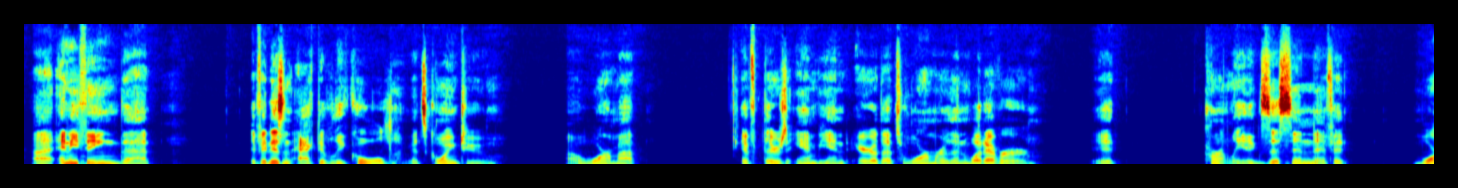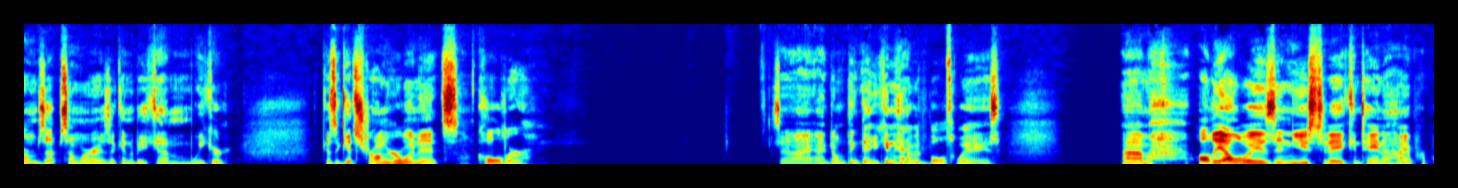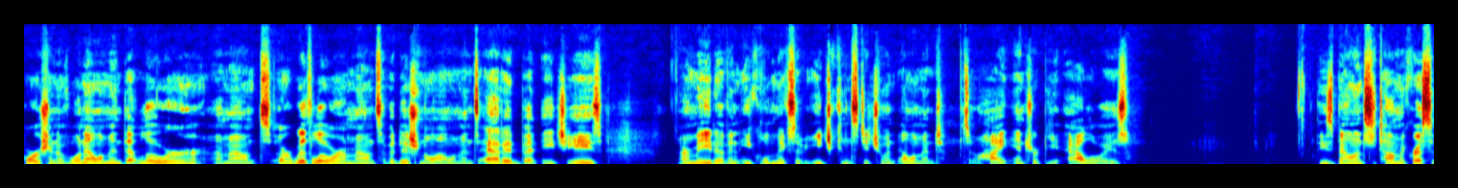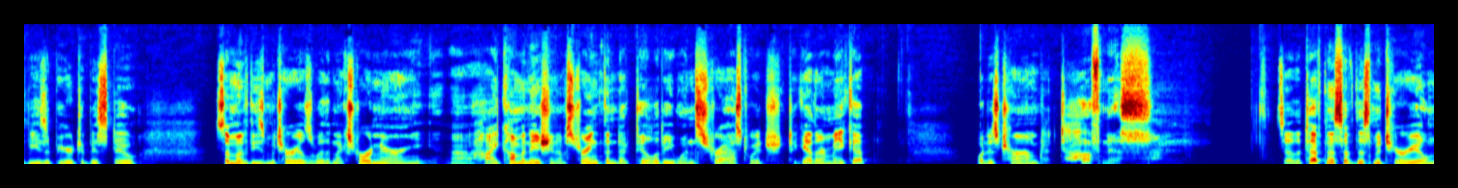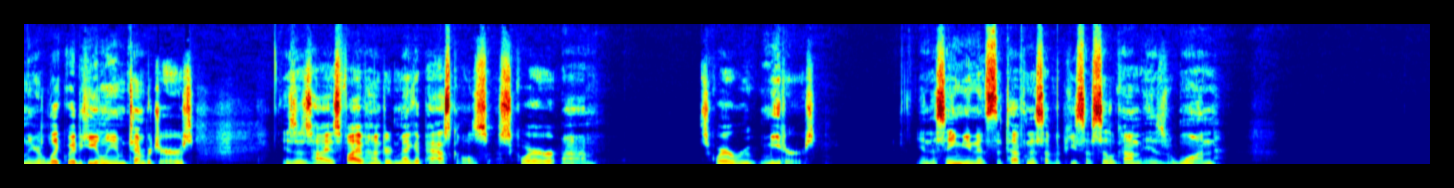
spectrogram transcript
uh, anything that, if it isn't actively cooled, it's going to uh, warm up. If there's ambient air that's warmer than whatever it currently exists in, if it warms up somewhere? Is it going to become weaker? Because it gets stronger when it's colder. So I, I, don't think that you can have it both ways. Um, all the alloys in use today contain a high proportion of one element that lower amounts or with lower amounts of additional elements added, but HEAs are made of an equal mix of each constituent element, so high entropy alloys. These balanced atomic recipes appear to bestow some of these materials with an extraordinary uh, high combination of strength and ductility when stressed, which together make up what is termed toughness. So, the toughness of this material near liquid helium temperatures is as high as 500 megapascals square um, square root meters. In the same units, the toughness of a piece of silicon is 1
